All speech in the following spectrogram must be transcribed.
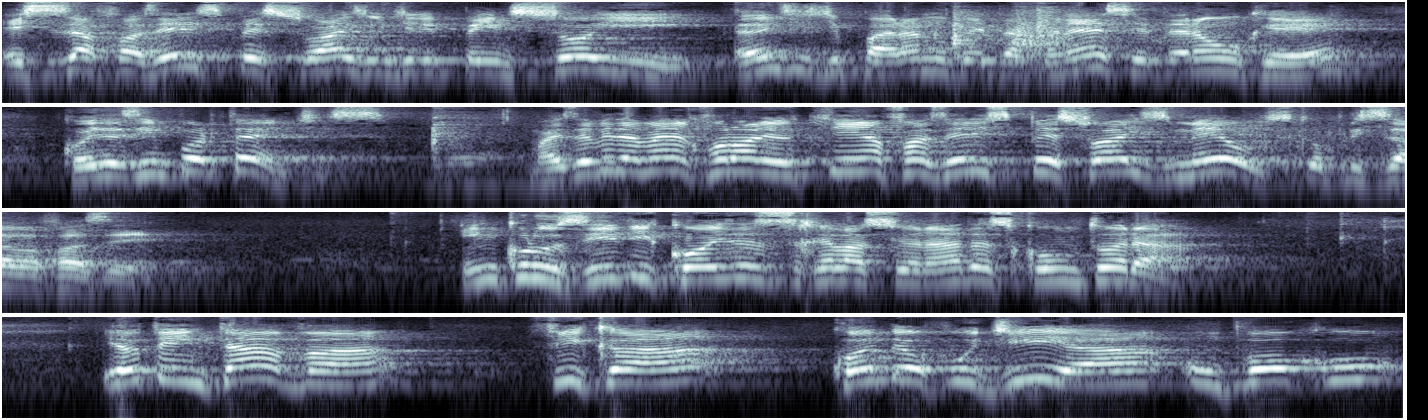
esses afazeres pessoais onde ele pensou e antes de parar no Betacneset eram o quê? Coisas importantes. Mas David Amelech falou, olha, eu tinha afazeres pessoais meus que eu precisava fazer. Inclusive coisas relacionadas com o Torá. Eu tentava ficar, quando eu podia, um pouco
